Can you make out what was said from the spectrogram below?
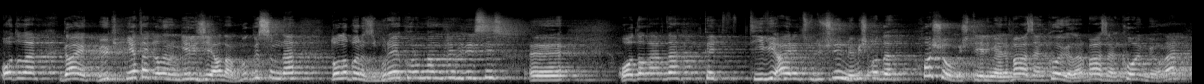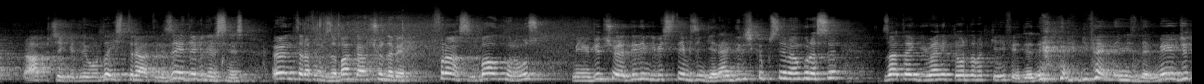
Odalar gayet büyük. Yatak alanın geleceği alan bu kısımda. Dolabınızı buraya konumlandırabilirsiniz. Ee, odalarda pek TV ayrıntısı düşünülmemiş. O da hoş olmuş diyelim yani. Bazen koyuyorlar, bazen koymuyorlar. Rahat bir şekilde burada istirahatinizi edebilirsiniz. Ön tarafımıza bakar. Şurada bir Fransız balkonumuz mevcut. Şöyle dediğim gibi sitemizin genel giriş kapısı hemen burası. Zaten güvenlik de orada bak keyif ediyordu. Güvenliğimiz de mevcut.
